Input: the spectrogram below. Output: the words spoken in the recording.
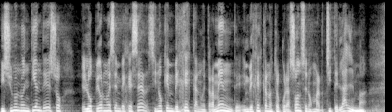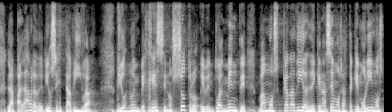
Y si uno no entiende eso, lo peor no es envejecer, sino que envejezca nuestra mente, envejezca nuestro corazón, se nos marchite el alma. La palabra de Dios está viva. Dios no envejece. Nosotros eventualmente vamos cada día desde que nacemos hasta que morimos,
